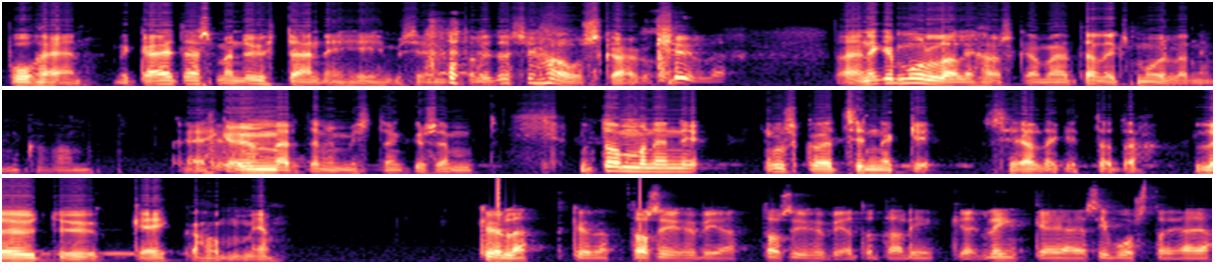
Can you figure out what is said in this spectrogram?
puheen, mikä ei täsmännyt yhtään niihin ihmisiin, mutta oli tosi hauskaa. Kun... Kyllä. Tai ainakin mulla oli hauskaa, mä en tiedä, oliko muilla niin mukavaa, mutta ehkä Kyllä. ymmärtänyt, mistä on kyse. Mutta, mutta tommonen, niin uskon, että sinnekin sieltäkin tota, löytyy keikkahommia. Kyllä, kyllä. Tosi hyviä, tosi hyviä tota linkkejä, linkkejä ja sivustoja. Ja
